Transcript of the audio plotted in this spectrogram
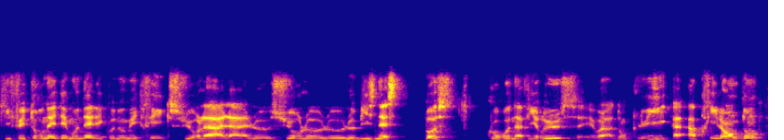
qui fait tourner des modèles économétriques sur, le business post-coronavirus. Et voilà. Donc lui a, pris langue donc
